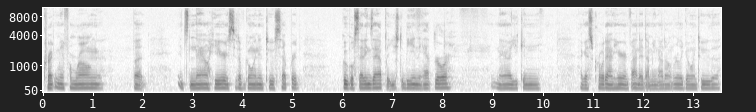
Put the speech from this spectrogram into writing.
Correct me if I'm wrong. But it's now here instead of going into a separate Google Settings app that used to be in the app drawer. Now you can, I guess, scroll down here and find it. I mean, I don't really go into the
